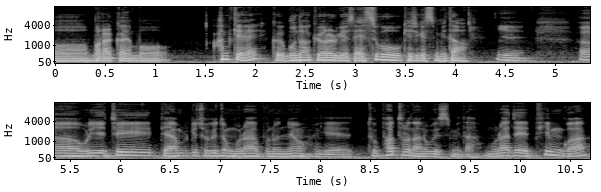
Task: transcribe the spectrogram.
어 뭐랄까요 뭐 함께 그 문화 교화를 위해서 애쓰고 계시겠습니다. 예. 어, 우리 저희 대한불교 조계종 문화부는요, 이게 두 파트로 나누고 있습니다. 문화재 팀과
